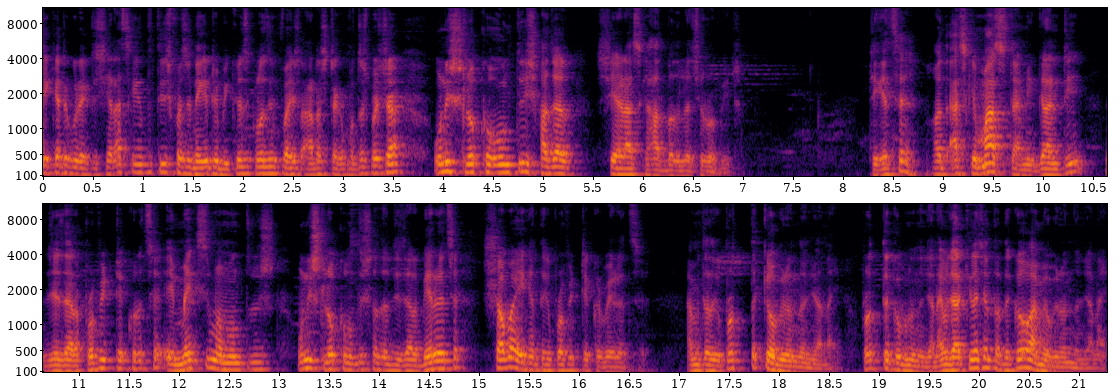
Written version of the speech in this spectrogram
এই ক্যাটাগরি একটি শেয়ার আজকে কিন্তু তিরিশ পয়সা নেগেটিভ বিক্রি ক্লোজিং প্রাইস আঠাশ টাকা পঞ্চাশ পয়সা, উনিশ লক্ষ উনত্রিশ হাজার শেয়ার আজকে হাত বদল হয়েছে রবির। ঠিক আছে? হয়তো আজকে মাস্ট আমি গ্যারান্টি যে যারা প্রফিট টেক করেছে, এই ম্যাক্সিমাম উনত্রিশ, উনিশ লক্ষ উনত্রিশ হাজার যে যারা বের হয়েছে, সবাই এখান থেকে প্রফিট টেক করে বের হয়েছে। আমি তাদেরকে প্রত্যেককে অভিনন্দন জানাই, প্রত্যেককে অভিনন্দন জানাই। যারা কিনেছেন, তাদেরকেও আমি অভিনন্দন জানাই।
